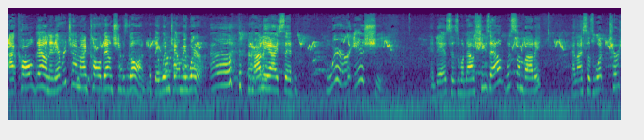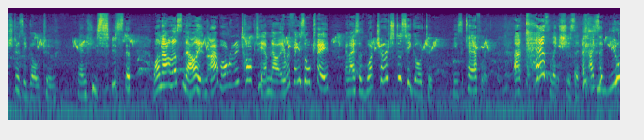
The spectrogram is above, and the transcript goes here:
I called down, and every time I'd call down, she was gone, but they wouldn't tell me where. Finally, I said, "Where is she?" And Dad says, "Well, now she's out with somebody." And I says, "What church does he go to?" And he, he said, "Well, now listen, now and I've already talked to him. Now everything's okay." And I said, "What church does he go to?" He's a Catholic. A Catholic, she said. I said, "You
